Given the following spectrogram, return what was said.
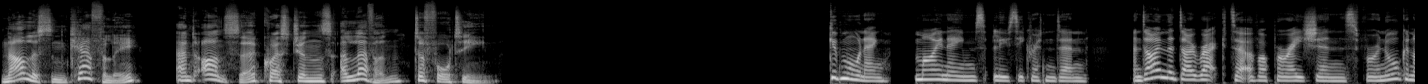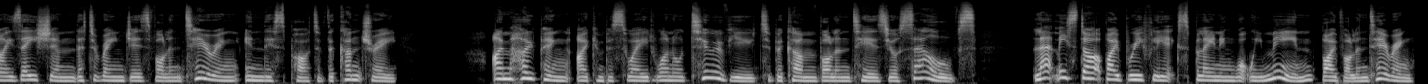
Now listen carefully and answer questions 11 to 14. Good morning. My name's Lucy Crittenden, and I'm the Director of Operations for an organisation that arranges volunteering in this part of the country. I'm hoping I can persuade one or two of you to become volunteers yourselves. Let me start by briefly explaining what we mean by volunteering.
